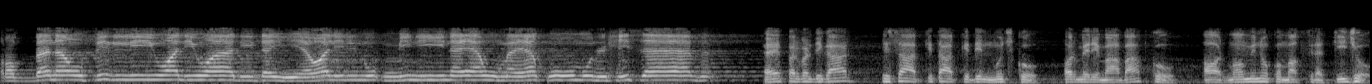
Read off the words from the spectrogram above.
ربنا اغفر لي ولوالدي وللمؤمنين يوم يقوم الحساب. اے پروردگار حساب کتاب کے دن مجھ کو اور میرے ماں باپ کو اور مومنوں کو مغفرت کیجو۔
